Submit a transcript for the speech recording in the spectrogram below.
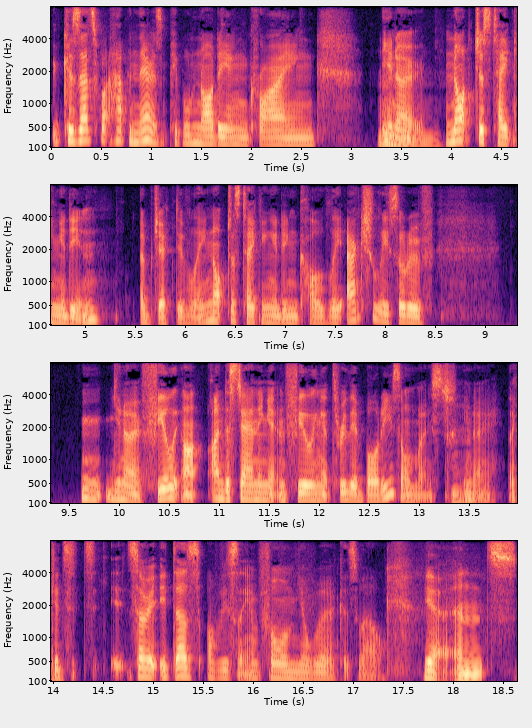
because that's what happened there is people nodding, crying, you know, not just taking it in objectively, not just taking it in coldly, actually sort of, mm, you know, feeling, uh, understanding it and feeling it through their bodies almost, you mm-hmm. know, like mm-hmm. it's, it's it, so it does obviously inform your work as well. Yeah, and it's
